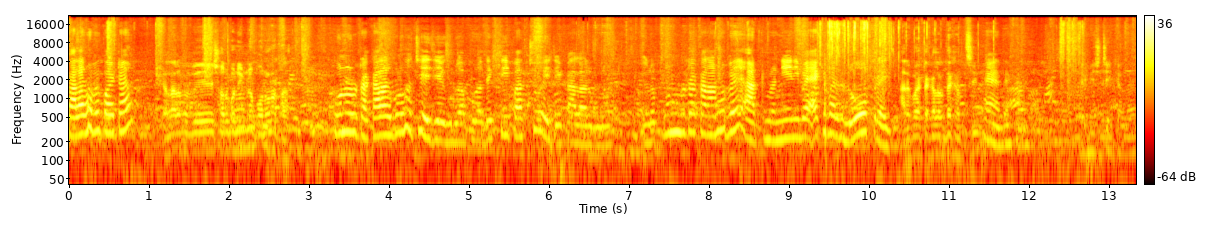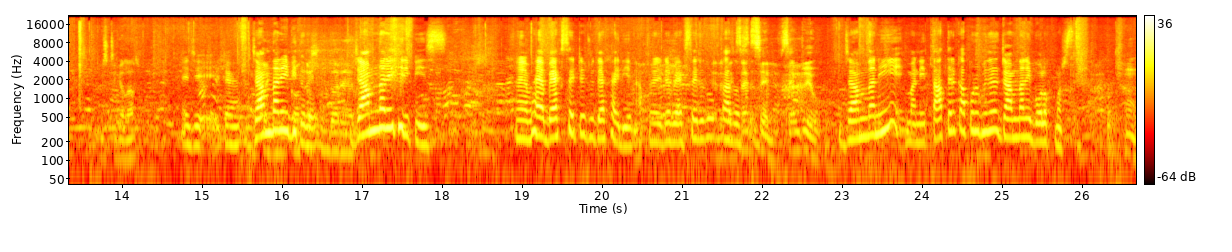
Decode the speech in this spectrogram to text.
কালার হবে কয়টা? কালার হবে সর্বনিম্ন পনেরোটা। পনেরোটা। কালারগুলো হচ্ছে এই যে এগুলো পুরো দেখতেই পাচ্ছ এই যে কালারগুলো। এগুলো পনেরোটা কালার হবে আর তোমরা নিয়ে নিবে একেবারে লো প্রাইজে আর কয়েকটা কালার দেখাচ্ছি। হ্যাঁ দেখেন। মিষ্টি কালার। এই যে এটা জামদানির ভিতরে। জামদানি থ্রি পিস হ্যাঁ ভাইয়া ব্যাক সাইডটা একটু দেখাই দিন আপনার এটা ব্যাক সাইডে তো কাজ আছে। জামদানি মানে তাঁতের কাপড়ের মধ্যে জামদানি বলক মারছে। হ্যাঁ?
